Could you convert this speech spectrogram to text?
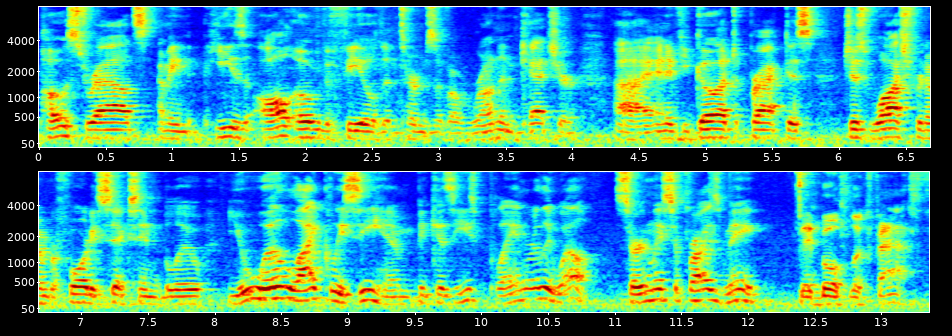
post routes. I mean, he's all over the field in terms of a run and catcher. Uh, and if you go out to practice, just watch for number 46 in blue. You will likely see him because he's playing really well. Certainly surprised me. They both look fast.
